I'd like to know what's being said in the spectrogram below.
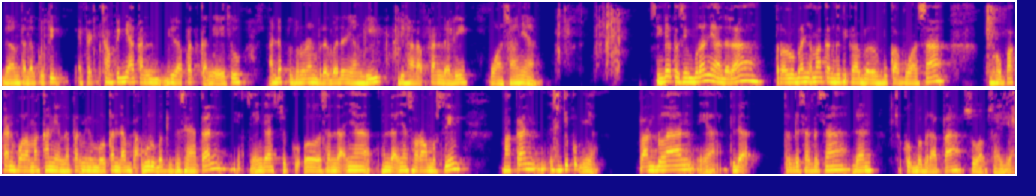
dalam tanda kutip efek sampingnya akan didapatkan yaitu ada penurunan berat badan yang di, diharapkan dari puasanya. Sehingga kesimpulannya adalah terlalu banyak makan ketika berbuka puasa merupakan pola makan yang dapat menimbulkan dampak buruk bagi kesehatan ya, sehingga cukup, hendaknya hendaknya seorang muslim makan secukupnya pelan-pelan ya tidak tergesa-gesa dan cukup beberapa suap saja.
